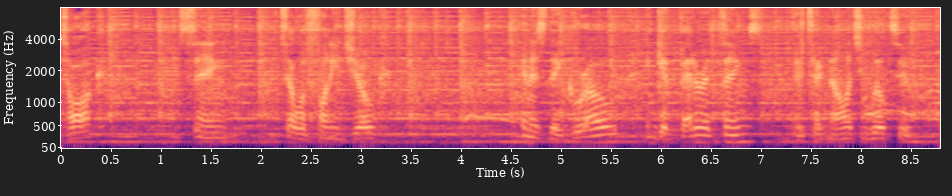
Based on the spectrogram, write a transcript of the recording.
talk, sing, tell a funny joke. And as they grow and get better at things, their technology will too.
